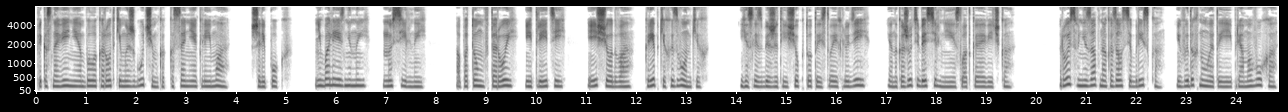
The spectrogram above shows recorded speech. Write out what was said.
Прикосновение было коротким и жгучим, как касание клейма. Шлепок. Не болезненный, но сильный. А потом второй и третий, и еще два, крепких и звонких. Если сбежит еще кто-то из твоих людей, Я накажу тебя сильнее, сладкая овечка». Ройс внезапно оказался близко и выдохнул это ей прямо в ухо,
